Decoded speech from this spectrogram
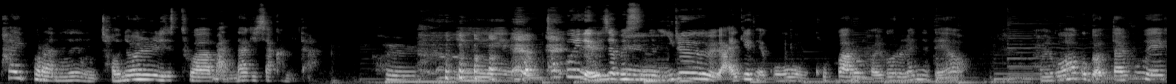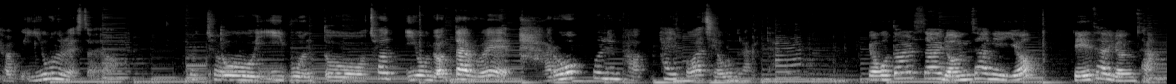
파이퍼라는 저널리스트와 만나기 시작합니다. 헐. 예, 첫 부인 엘리자베스는 네. 이를 알게 되고 곧바로 별거를 했는데요. 별거하고 몇 달 후에 결국 이혼을 했어요. 그렇죠. 또 이분 또 첫 이혼 몇 달 후에 바로 폴린 파- 파이퍼와 재혼을 합니다. 8살 연상에 이어 4살 연상.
